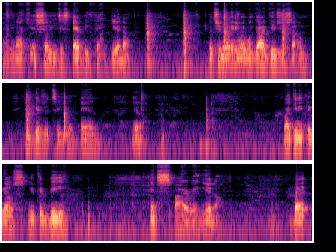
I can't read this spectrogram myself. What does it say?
And, you know, I can't show you just everything, you know. But, you know, anyway, when God gives you something, he gives it to you. And, you know, like anything else, you could be inspiring, you know. But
